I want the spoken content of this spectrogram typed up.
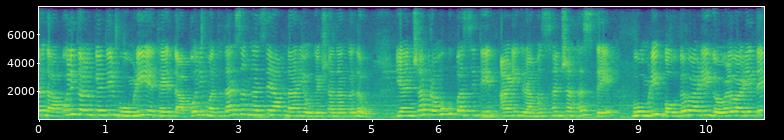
तर दापोली तालुक्यातील भोमडी येथे दापोली मतदारसंघाचे आमदार योगेशदादा कदम यांच्या प्रमुख उपस्थितीत आणि ग्रामस्थांच्या हस्ते भोमडी बौद्धवाडी गवळवाडी ते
